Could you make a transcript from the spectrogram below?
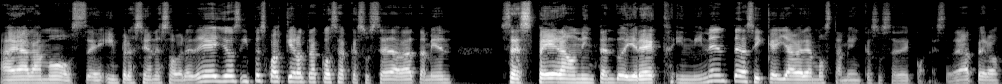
hagamos eh, impresiones sobre de ellos y pues cualquier otra cosa que suceda, ¿verdad? También se espera un Nintendo Direct inminente, así que ya veremos también qué sucede con eso, ¿verdad? Pero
